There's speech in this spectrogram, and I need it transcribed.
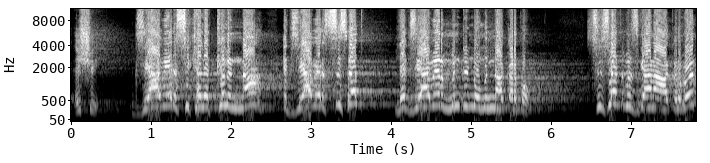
እሺ፣ እግዚአብሔር ሲከለክልና እግዚአብሔር ሲሰጥ ለእግዚአብሔር ምንድን ነው የምናቀርበው? ሲሰጥ ምስጋና አቅርበን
